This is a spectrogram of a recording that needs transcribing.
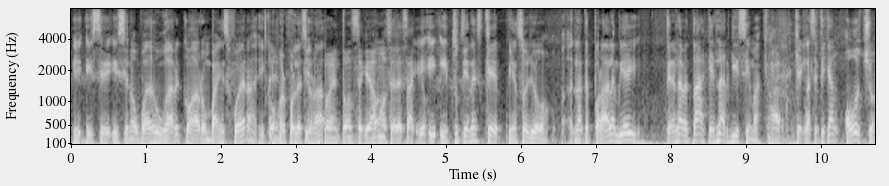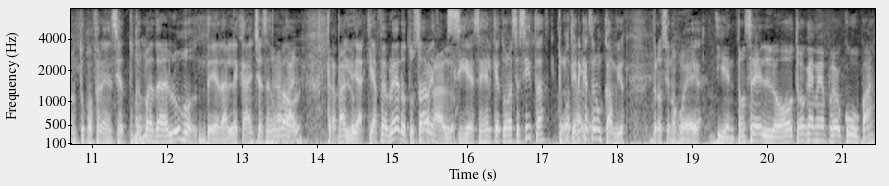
Y, y si, y si no puedes jugar con Aaron Bynes fuera y con Eh, Horford lesionado. Pues entonces, ¿qué vamos a hacer? Exacto. Y, tú tienes que, pienso yo, la temporada del NBA tienes la ventaja que es larguísima, Claro. que clasifican 8 en tu conferencia, tú te puedes dar el lujo de darle cancha a ese Tratar- jugador. tratarlo. Y de aquí a febrero, tú sabes Tratarlo. si ese es el que tú necesitas, o tienes que hacer un cambio, pero si no juega, Y entonces lo otro que me preocupa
